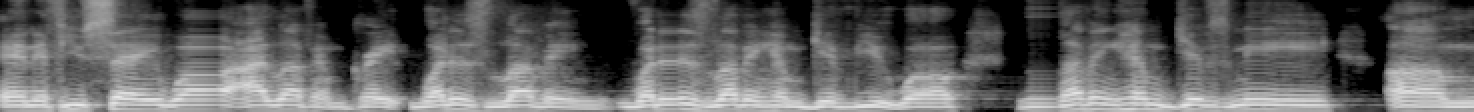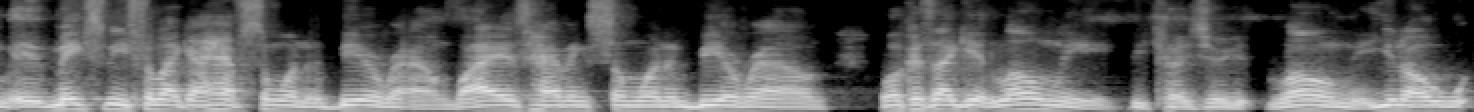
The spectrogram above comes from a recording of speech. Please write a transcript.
And if you say, "Well, I love him," great. What is loving? What does loving him give you? Well, loving him gives me. Um, it makes me feel like I have someone to be around. Why is having someone to be around well, because I get lonely because you're lonely. You know,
